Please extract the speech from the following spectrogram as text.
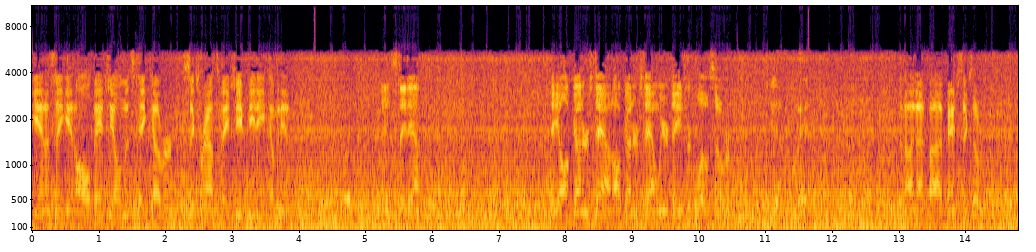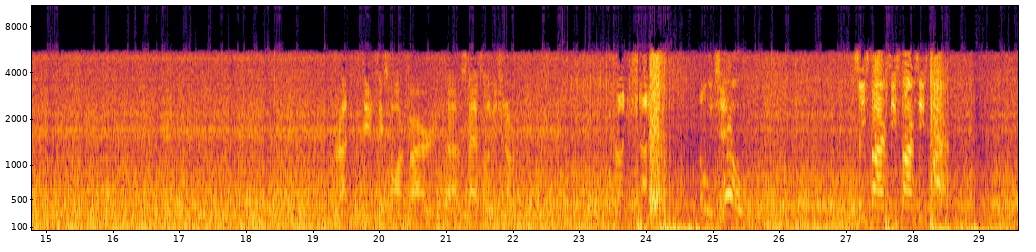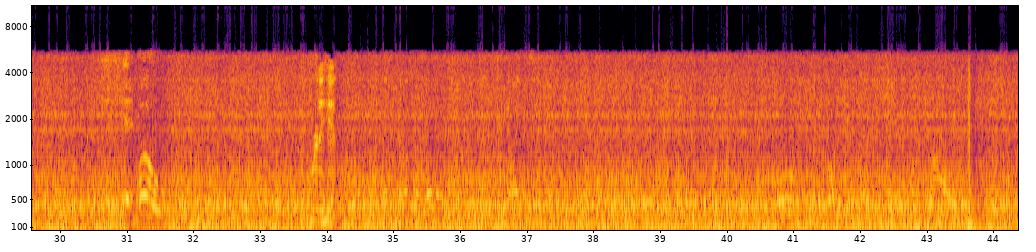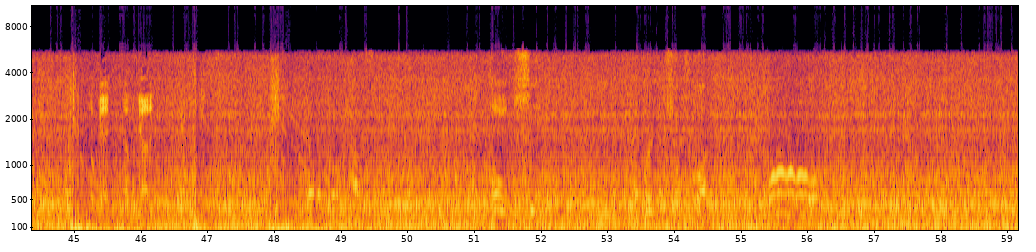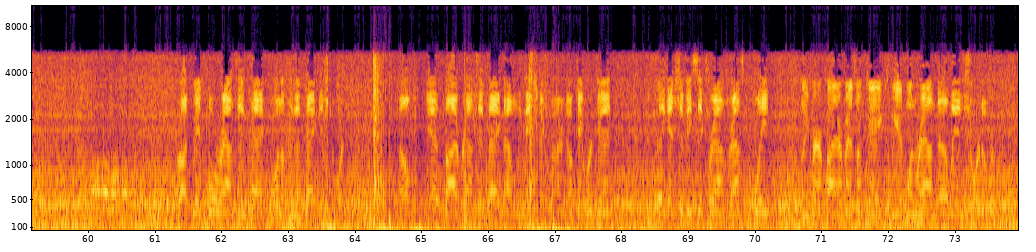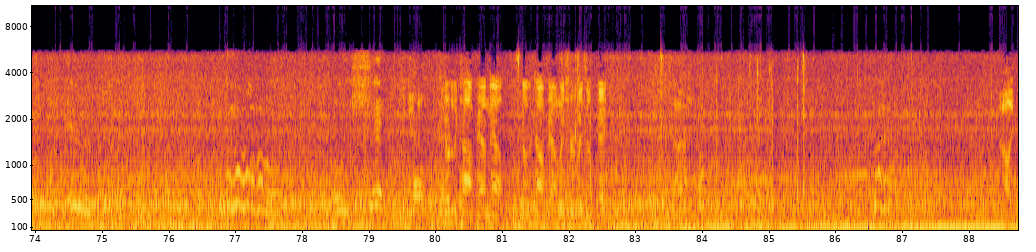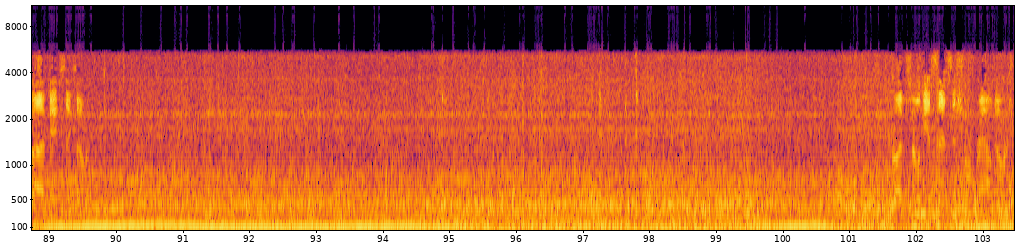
again, I say again, all Banshee elements take cover. Six rounds of HEPD coming in. Hey, stay down. Hey, all gunners down, all gunners down. We are danger close, over. Yeah, go ahead. The 995, Banshee 6, over. Roger, continue to take smaller fire uh, status on the mission, over. Roger, shot it. Holy shit. Whoa! Ceasefire, ceasefire, ceasefire. Whoa! Where'd it hit? Okay, now we got it. Holy shit. That person was short as fuck. Oh. Oh. We had four rounds impact. One of them impacted short. Oh, yeah, five rounds impact. I don't think they check fired. Okay, we're good. I think that should be six rounds. Rounds complete. Let me verify everybody's okay because we had one round uh, land short. Over. Holy shit. Go to the compound now. Let's go to the compound. Make sure everybody's okay. Denali 5, Banshee 6, over. So let me assess this short round over.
